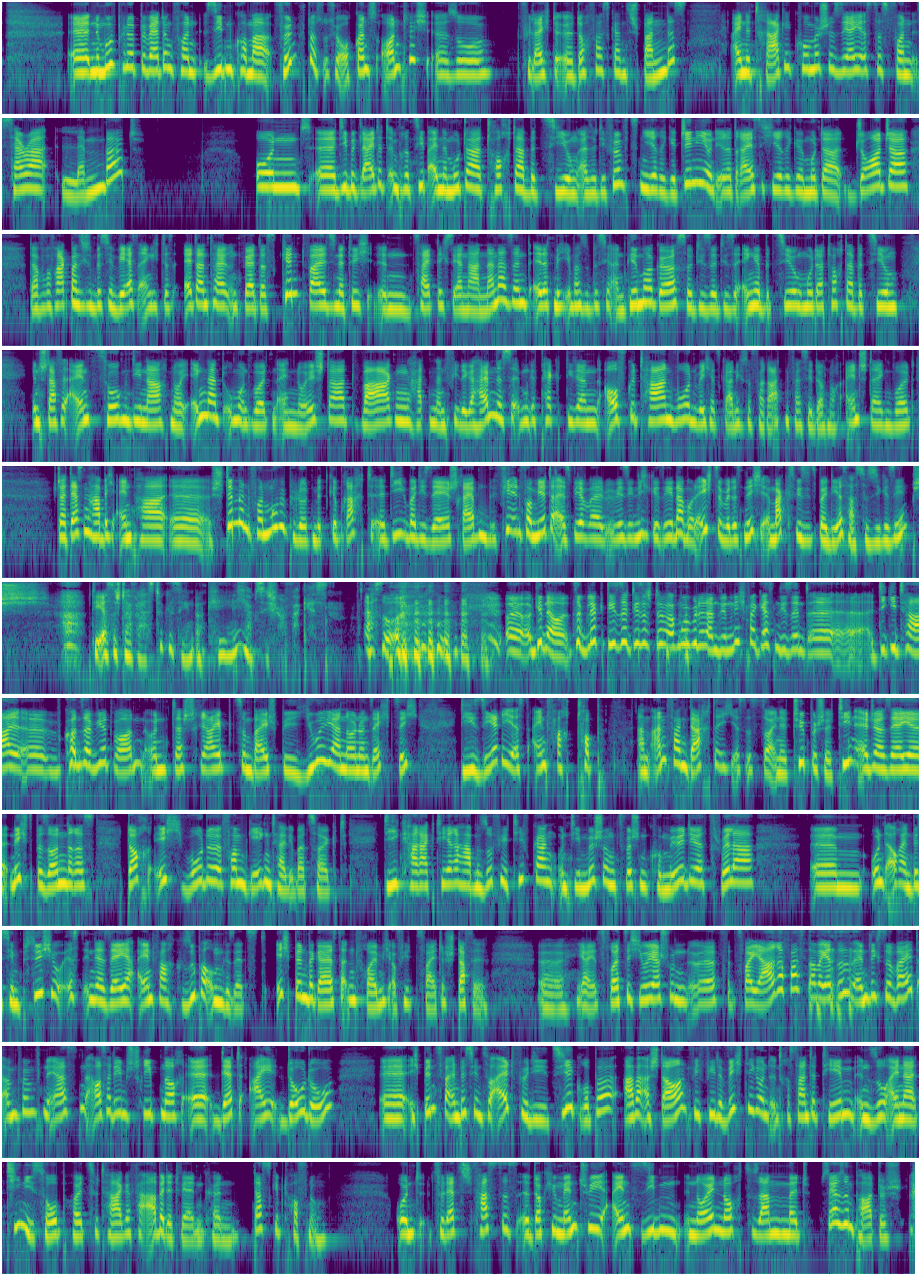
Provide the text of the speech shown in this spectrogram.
Äh, eine Moviepilot-Bewertung von 7,5, das ist ja auch ganz ordentlich, äh, so vielleicht äh, doch was ganz Spannendes. Eine tragikomische Serie ist das von Sarah Lambert. Und äh, die begleitet im Prinzip eine Mutter-Tochter-Beziehung. Also die 15-jährige Ginny und ihre 30-jährige Mutter Georgia. Da fragt man sich so ein bisschen, wer ist eigentlich das Elternteil und wer das Kind, weil sie natürlich in, zeitlich sehr nah aneinander sind. Erinnert mich immer so ein bisschen an Gilmore Girls, so diese, diese enge Beziehung, Mutter-Tochter-Beziehung. In Staffel 1 zogen die nach Neuengland um und wollten einen Neustart wagen, hatten dann viele Geheimnisse im Gepäck, die dann aufgetan wurden. Will ich jetzt gar nicht so verraten, falls ihr doch noch einsteigen wollt. Stattdessen habe ich ein paar äh, Stimmen von Moviepilot mitgebracht, äh, die über die Serie schreiben. Viel informierter als wir, weil wir sie nicht gesehen haben, oder ich zumindest nicht. Max, wie sieht's bei dir aus? Hast du sie gesehen? Psch, die erste Staffel hast du gesehen, okay. Ich habe sie schon vergessen. Ach so. Äh, genau. Zum Glück, diese, diese Stimmen auf Mobilnet haben sie nicht vergessen. Die sind äh, digital äh, konserviert worden. Und da schreibt zum Beispiel Julia69, die Serie ist einfach top. Am Anfang dachte ich, es ist so eine typische Teenager-Serie, nichts Besonderes. Doch ich wurde vom Gegenteil überzeugt. Die Charaktere haben so viel Tiefgang und die Mischung zwischen Komödie, Thriller, ähm, und auch ein bisschen Psycho ist in der Serie einfach super umgesetzt. Ich bin begeistert und freue mich auf die zweite Staffel. Äh, ja, jetzt freut sich Julia schon äh, zwei Jahre fast, aber jetzt ist es endlich soweit am 5.1. Außerdem schrieb noch äh, Dead Eye Dodo. Äh, ich bin zwar ein bisschen zu alt für die Zielgruppe, aber erstaunt, wie viele wichtige und interessante Themen in so einer Teenie-Soap heutzutage verarbeitet werden können. Das gibt Hoffnung. Und zuletzt fasst es äh, Documentary 179 noch zusammen mit sehr sympathisch.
